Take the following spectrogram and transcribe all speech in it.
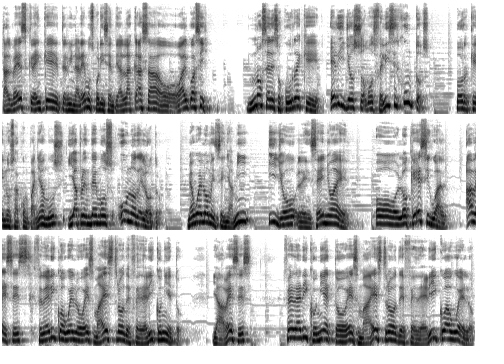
Tal vez creen que terminaremos por incendiar la casa o algo así. No se les ocurre que él y yo somos felices juntos, porque nos acompañamos y aprendemos uno del otro. Mi abuelo me enseña a mí y yo le enseño a él. O lo que es igual, a veces Federico abuelo es maestro de Federico nieto y a veces Federico Nieto es maestro de Federico Abuelo.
